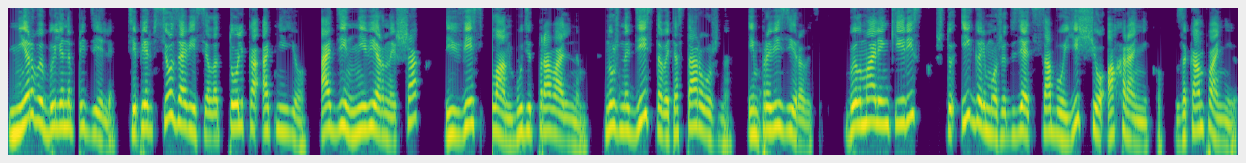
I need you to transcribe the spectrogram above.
Нервы были на пределе. Теперь все зависело только от нее. Один неверный шаг, и весь план будет провальным. Нужно действовать осторожно, импровизировать. Был маленький риск, что Игорь может взять с собой еще охранников за компанию.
